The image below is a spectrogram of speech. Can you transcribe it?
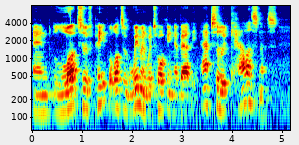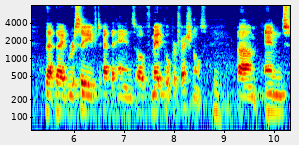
and lots of people, lots of women were talking about the absolute callousness that they'd received at the hands of medical professionals, um, and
